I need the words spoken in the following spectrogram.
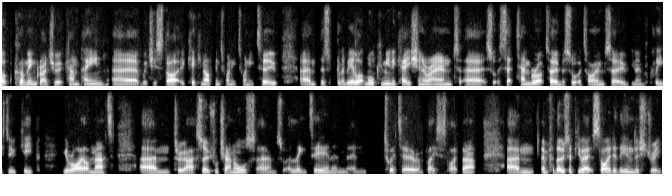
upcoming graduate campaign, uh, which is started kicking off in 2022, um, there's going to be a lot more communication around uh, sort of September, October sort of time. So you know, please do keep your eye on that um, through our social channels, um, sort of LinkedIn and, and Twitter and places like that. Um, and for those of you outside of the industry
